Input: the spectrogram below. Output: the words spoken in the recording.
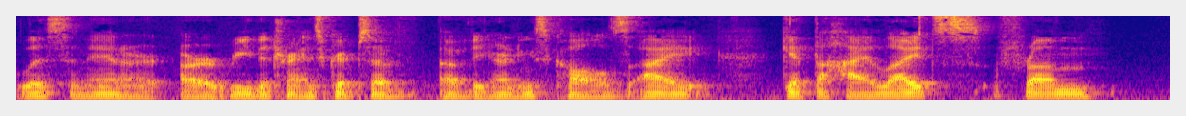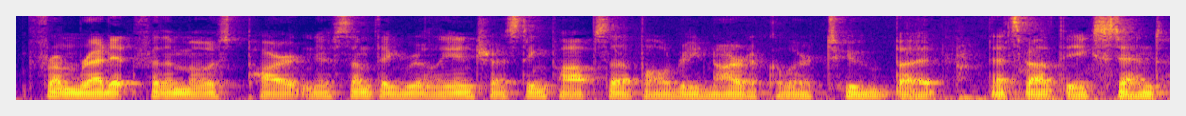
listen in or, or read the transcripts of, of the earnings calls. I get the highlights from from Reddit for the most part, and if something really interesting pops up, I'll read an article or two. But that's about the extent.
